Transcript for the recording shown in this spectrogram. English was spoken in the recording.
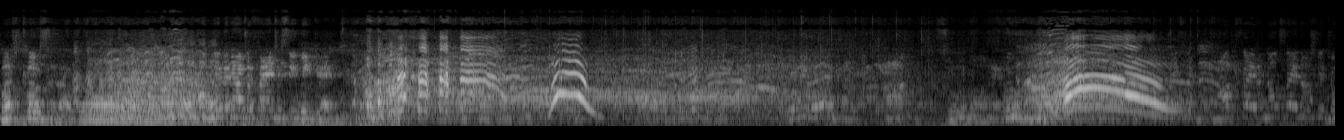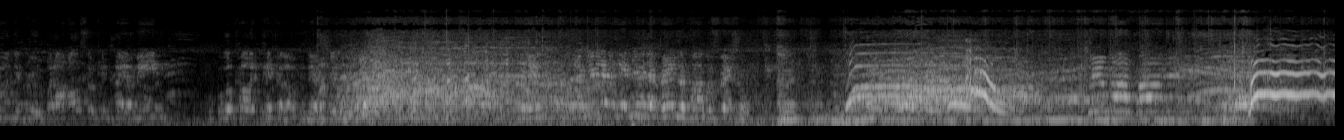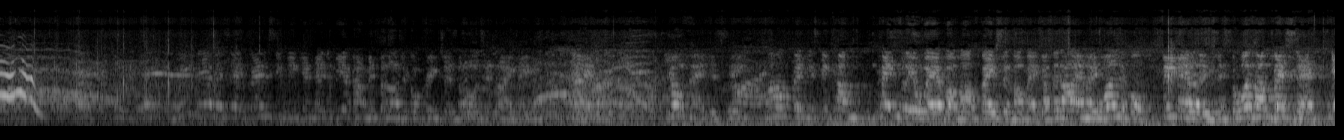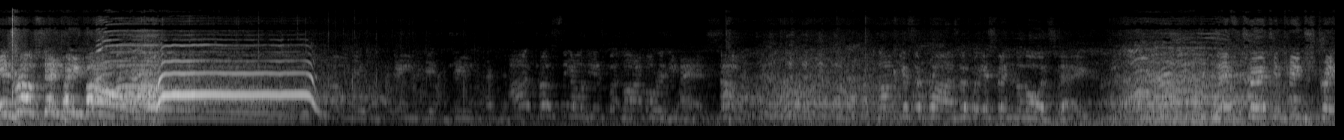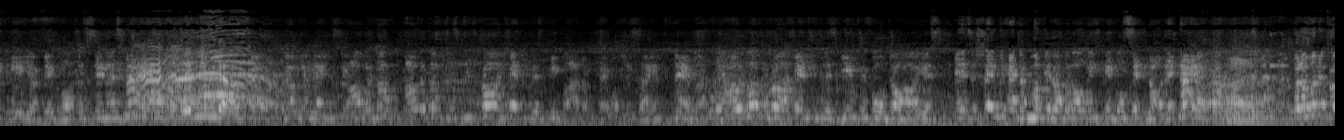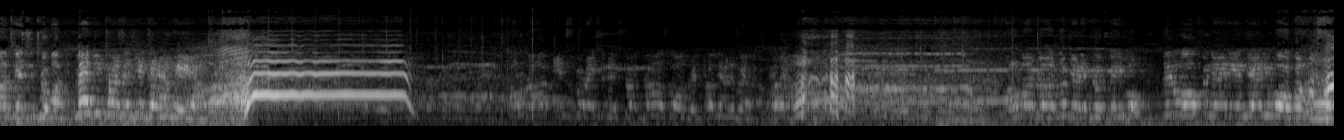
Much closer though. I'm living out a fantasy weekend. my fingers become painfully aware by my face and my makeup that I am a wonderful female illusionist, but what I'm best at is roasting people! I'd roast the audience, but life already has. So, not your surprise, look what you're spending the Lord's Day. Left church and came straight here, you big lots of sinners. Didn't even go. no, no, your majesty, I would love, I would love to just you draw attention to this people. I don't care what you're saying. Now, I would love to draw attention to this beautiful dais, and it's a shame we had to muck it up with all these people sitting on it. Now, but I want to draw attention to one. Maggie Cousins, get down here. Hold on, inspiration has struck. Giles Thornbridge, come down as well. Come down. Oh my God, look at it, good people. Little orphan Annie and Daddy Warbucks.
